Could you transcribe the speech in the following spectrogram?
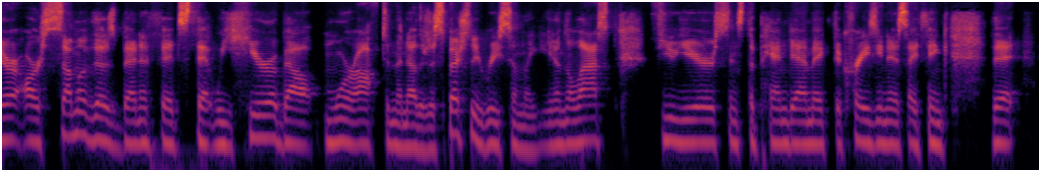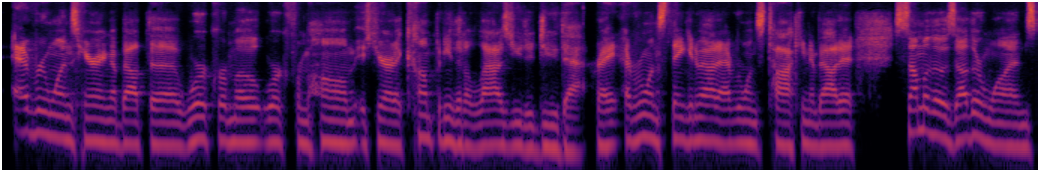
there are some of those benefits that we hear about more often than others, especially recently. You know, in the last few years since the pandemic, the craziness. I think that everyone's hearing about the work remote, work from home. If you're at a company that allows you to do that, right? Everyone's thinking about it. Everyone's talking about it. Some of those other ones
